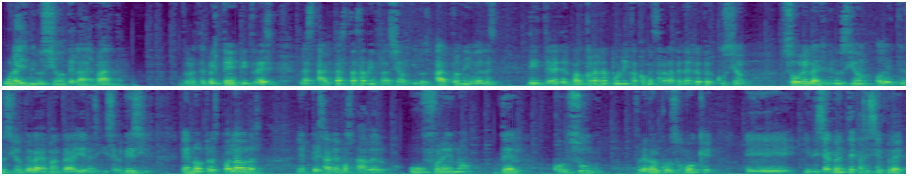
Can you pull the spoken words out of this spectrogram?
una disminución de la demanda. Durante el 2023, las altas tasas de inflación y los altos niveles de interés del Banco de la República comenzarán a tener repercusión sobre la disminución o detención de la demanda de bienes y servicios. En otras palabras, empezaremos a ver un freno del consumo. Freno del consumo que eh, inicialmente casi siempre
